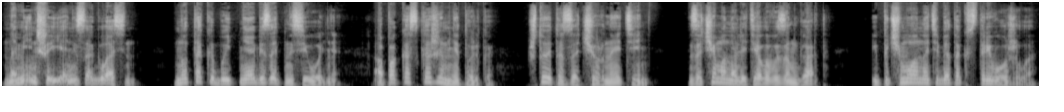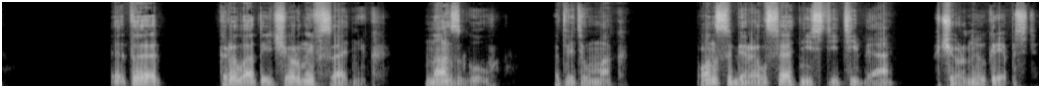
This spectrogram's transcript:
«На меньшее я не согласен, но так и быть не обязательно сегодня. А пока скажи мне только, что это за черная тень? Зачем она летела в Изенгард? И почему она тебя так встревожила?» «Это крылатый черный всадник, Назгул», — ответил маг. «Он собирался отнести тебя в черную крепость».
